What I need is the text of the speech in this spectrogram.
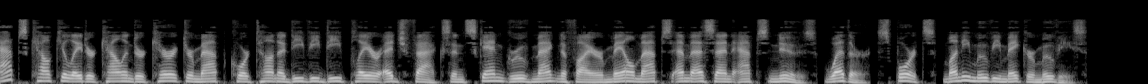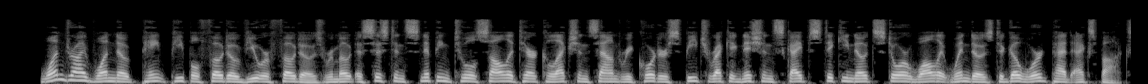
Apps Calculator Calendar Character Map Cortana DVD Player Edge Fax and Scan Groove Magnifier Mail Maps MSN Apps News, Weather, Sports, Money Movie Maker Movies OneDrive OneNote Paint People Photo Viewer Photos Remote Assistance Snipping Tool Solitaire Collection Sound Recorder Speech Recognition Skype Sticky Notes Store Wallet Windows to Go WordPad Xbox.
